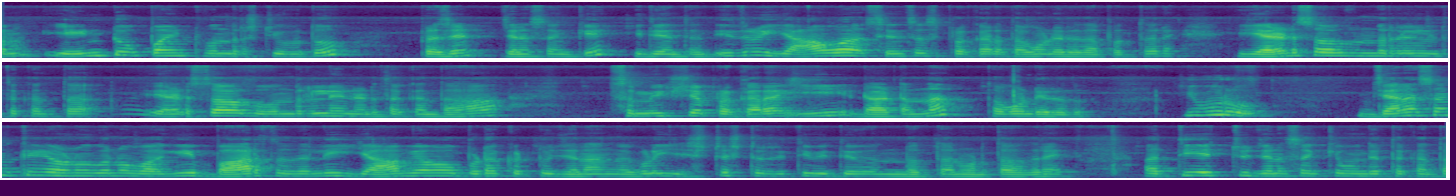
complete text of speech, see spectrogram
ಎಂ ಎಂಟು ಪಾಯಿಂಟ್ ಒಂದರಷ್ಟು ಇವತ್ತು ಪ್ರೆಸೆಂಟ್ ಜನಸಂಖ್ಯೆ ಇದೆ ಅಂತ ಇದ್ರ ಯಾವ ಸೆನ್ಸಸ್ ಪ್ರಕಾರ ತಗೊಂಡಿರೋದಪ್ಪ ಅಂತಂದರೆ ಎರಡು ಸಾವಿರದ ಒಂದರಲ್ಲಿ ನಡ್ತಕ್ಕಂಥ, ಎರಡು ಸಾವಿರದ ಒಂದರಲ್ಲಿ ನಡೆತಕ್ಕಂತಹ ಸಮೀಕ್ಷೆ ಪ್ರಕಾರ ಈ ಡಾಟನ್ನು ತಗೊಂಡಿರೋದು. ಇವರು ಜನಸಂಖ್ಯೆಗೆ ಅನುಗುಣವಾಗಿ ಭಾರತದಲ್ಲಿ ಯಾವ್ಯಾವ ಬುಡಕಟ್ಟು ಜನಾಂಗಗಳು ಎಷ್ಟೆಷ್ಟು ರೀತಿ ಅಂತ ನೋಡ್ತಾ ಇದ್ರೆ ಅತಿ ಹೆಚ್ಚು ಜನಸಂಖ್ಯೆ ಹೊಂದಿರತಕ್ಕಂಥ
